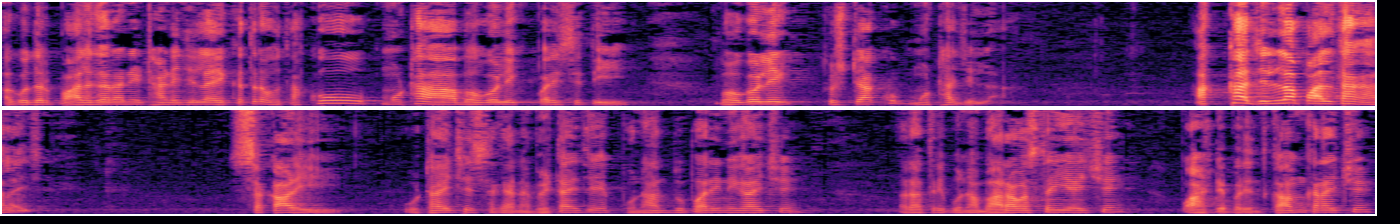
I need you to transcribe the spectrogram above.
अगोदर पालघर आणि ठाणे जिल्हा एकत्र होता. खूप मोठा हा भौगोलिक परिस्थिती भौगोलिकदृष्ट्या खूप मोठा जिल्हा. अख्खा जिल्हा पालथा घालायचे. सकाळी उठायचे सगळ्यांना भेटायचे पुन्हा दुपारी निघायचे. रात्री पुन्हा बारा वाजता यायचे. पहाटेपर्यंत काम करायचे.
